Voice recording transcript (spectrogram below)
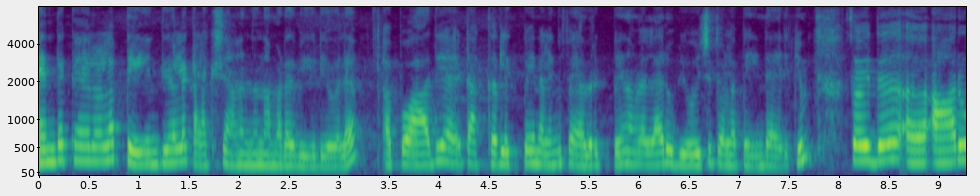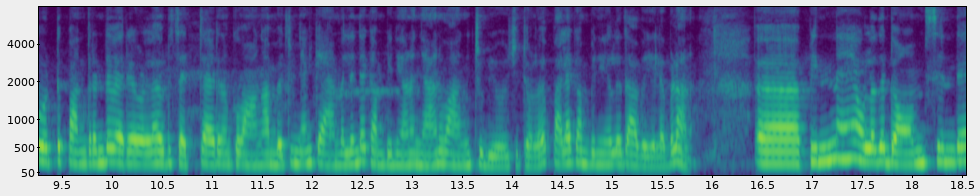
എന്റെ കയ്യിലുള്ള പെയിന്റുകളുടെ കളക്ഷനാണ് ഇന്ന് നമ്മുടെ വീഡിയോയിൽ. അപ്പോൾ ആദ്യമായിട്ട് അക്രലിക് പെയിന്റ് അല്ലെങ്കിൽ ഫാബ്രിക് പെയിന്റ് നമ്മളെല്ലാവരും ഉപയോഗിച്ചിട്ടുള്ള പെയിന്റ് ആയിരിക്കും. സോ ഇത് ആറ് തൊട്ട് പന്ത്രണ്ട് വരെയുള്ള ഒരു സെറ്റായിട്ട് നമുക്ക് വാങ്ങാൻ പറ്റും. ഞാൻ ക്യാമലിന്റെ കമ്പനിയാണ് ഞാൻ വാങ്ങിച്ച് ഉപയോഗിച്ചിട്ടുള്ളത്. പല കമ്പനികളിൽ ഇത് അവൈലബിൾ ആണ്. പിന്നെ ഉള്ളത് ഡോംസിന്റെ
